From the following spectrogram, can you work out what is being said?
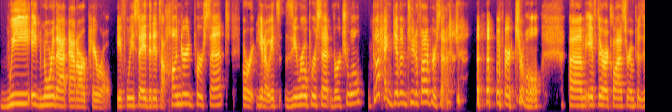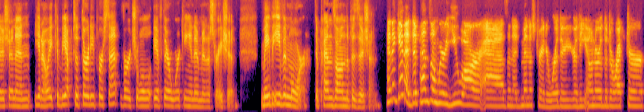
we ignore that at our peril. If we say that it's a hundred percent or you know it's zero percent virtual, go ahead and give them two to five percent virtual. Um, if they're a classroom position, and you know it can be up to thirty percent virtual if they're working in administration. Maybe even more, depends on the position. And again, it depends on where you are as an administrator, whether you're the owner, the director,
